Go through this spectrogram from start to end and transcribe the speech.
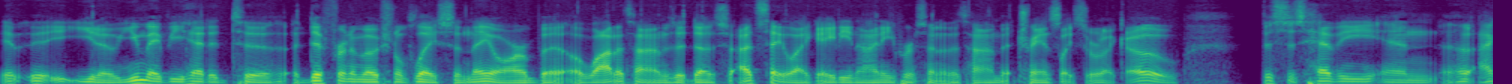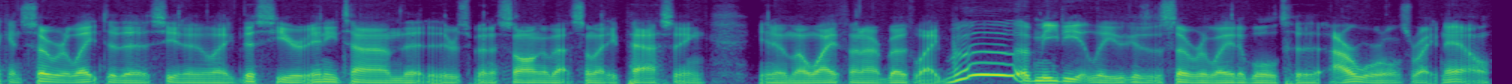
it, it- you know, you may be headed to a different emotional place than they are, but a lot of times it does. I'd say like 80, 90% of the time it translates to like, oh, this is heavy and uh, I can so relate to this. You know, like this year, anytime that there's been a song about somebody passing, you know, my wife and I are both like, "Woo," immediately because it's so relatable to our worlds right now.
